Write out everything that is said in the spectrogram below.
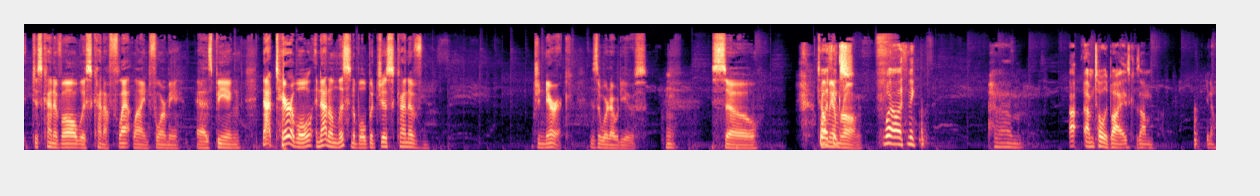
It just kind of all was kind of flatlined for me as being not terrible and not unlistenable, but just kind of generic is the word I would use. Hmm. So tell well, me I'm wrong. Well, I think um, I, am totally biased because I'm, you know,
